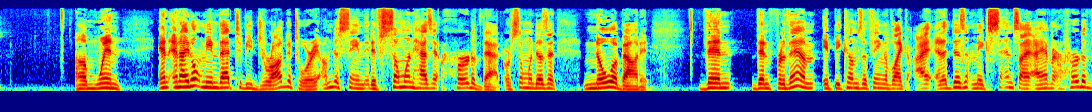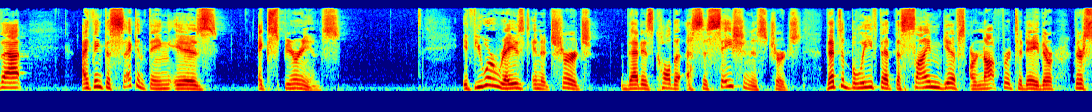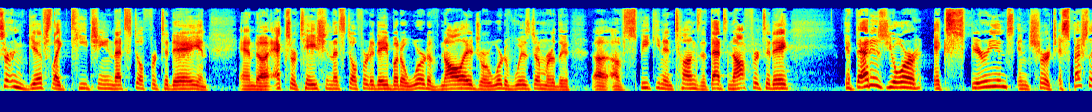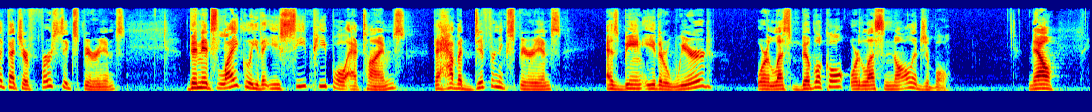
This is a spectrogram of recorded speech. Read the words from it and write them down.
Um, when and, and I don't mean that to be derogatory. I'm just saying that if someone hasn't heard of that or someone doesn't know about it, then then for them it becomes a thing of like, I, that doesn't make sense. I, I haven't heard of that. I think the second thing is experience. If you were raised in a church that is called a, a cessationist church, that's a belief that the sign gifts are not for today. There, there are certain gifts like teaching, that's still for today, and, and uh, exhortation, that's still for today, but a word of knowledge or a word of wisdom or the, uh, of speaking in tongues, that that's not for today. If that is your experience in church, especially if that's your first experience, then it's likely that you see people at times that have a different experience as being either weird or less biblical or less knowledgeable. Now,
